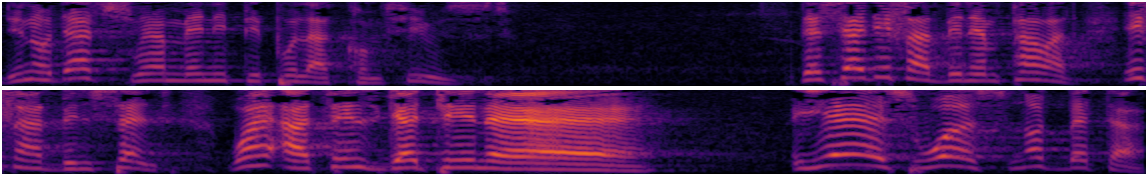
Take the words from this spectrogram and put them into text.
You know, that's where many people are confused. They said, if I've been empowered, if I've been sent, why are things getting, uh, yes, worse, not better?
